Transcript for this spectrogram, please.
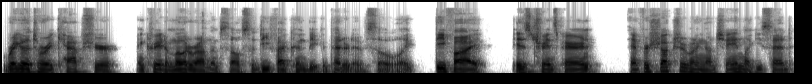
regulatory capture and create a moat around themselves so DeFi couldn't be competitive. So like DeFi is transparent infrastructure running on chain. Like you said,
